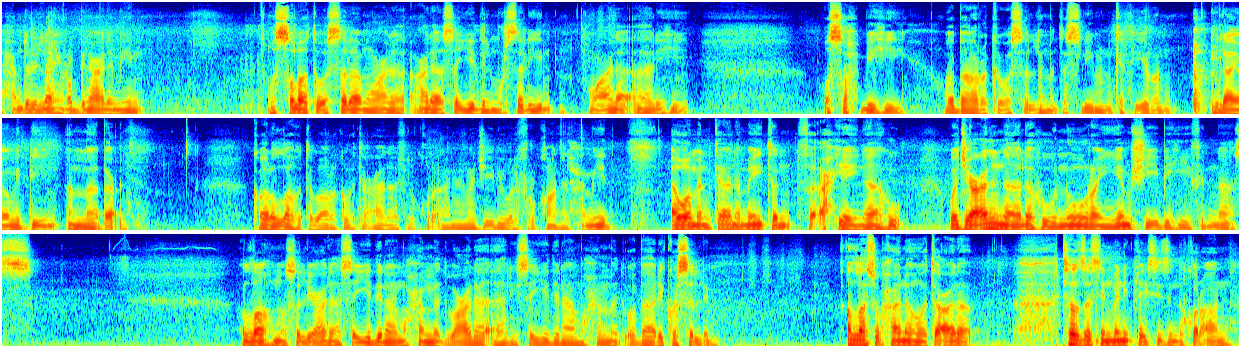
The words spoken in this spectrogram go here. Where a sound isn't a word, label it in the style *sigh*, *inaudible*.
الحمد لله رب العالمين والصلاة والسلام على سيد المرسلين وعلى آله وصحبه وبارك وسلم تسليما كثيرا إلى يوم الدين أما بعد. قال الله تبارك وتعالى في القرآن المجيد والفرقان الحميد أو من كان ميتا فأحييناه وجعلنا له نورا يمشي به في الناس. اللهم صل على سيدنا محمد وعلى آل سيدنا محمد وبارك وسلم Allah subhanahu wa ta'ala tells us in many places in the Quran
